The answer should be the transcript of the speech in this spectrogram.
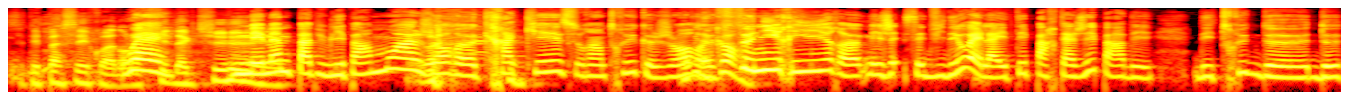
C'était passé quoi dans Ouais, le fil d'actu. mais et- même pas publié par moi, genre euh, craqué sur un truc, genre euh, d'accord. funny rire. Mais cette vidéo, elle a été partagée par des, des trucs de, de,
